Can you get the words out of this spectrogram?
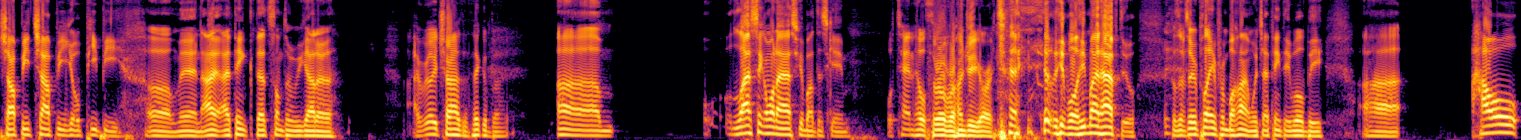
choppy, choppy, yo, pee pee. Oh, man. I, I think that's something we got to. I really try not to think about it. Um, last thing I want to ask you about this game. Well, Tannehill throw over 100 yards. well, he might have to because if they're playing from behind, which I think they will be, uh, how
